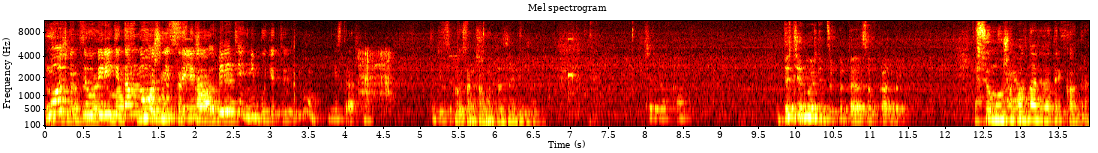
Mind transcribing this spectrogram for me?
Ножницы уберите, там ножницы в лежат. кадре. Уберите, не будет. Э, ну, не страшно. Тоді Кто-то кому-то зарезал. Червяка. Та ті ножниці питаються в кадр. Все, мы уже погнали на три кадра.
